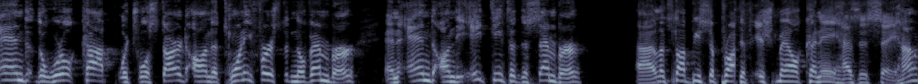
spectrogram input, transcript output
and the World Cup, which will start on the 21st of November and end on the 18th of December, uh, let's not be surprised if Ismaël Koné has his say, huh?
